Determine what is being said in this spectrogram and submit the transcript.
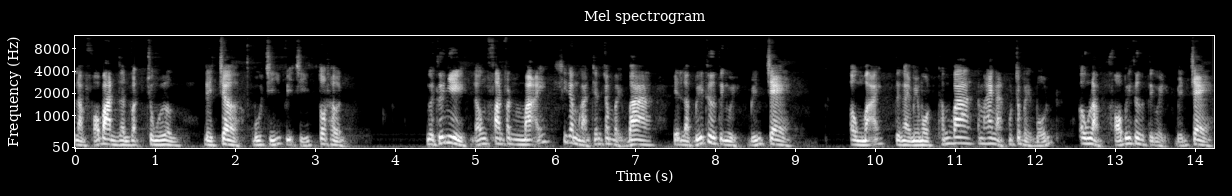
làm phó ban dân vận Trung ương để chờ bố trí vị trí tốt hơn. Người thứ nhì là ông Phan Văn Mãi, sinh năm 1973, hiện là bí thư tỉnh ủy Bến Tre. Ông Mãi từ ngày 11 tháng 3 năm 2014, ông làm phó bí thư tỉnh ủy Bến Tre.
